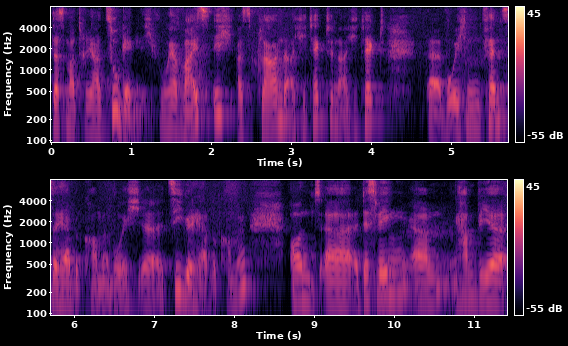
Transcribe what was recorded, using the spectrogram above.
das Material zugänglich? Woher weiß ich als planende Architektin, Architekt, äh, wo ich ein Fenster herbekomme, wo ich äh, Ziegel herbekomme? Und deswegen ähm, haben wir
